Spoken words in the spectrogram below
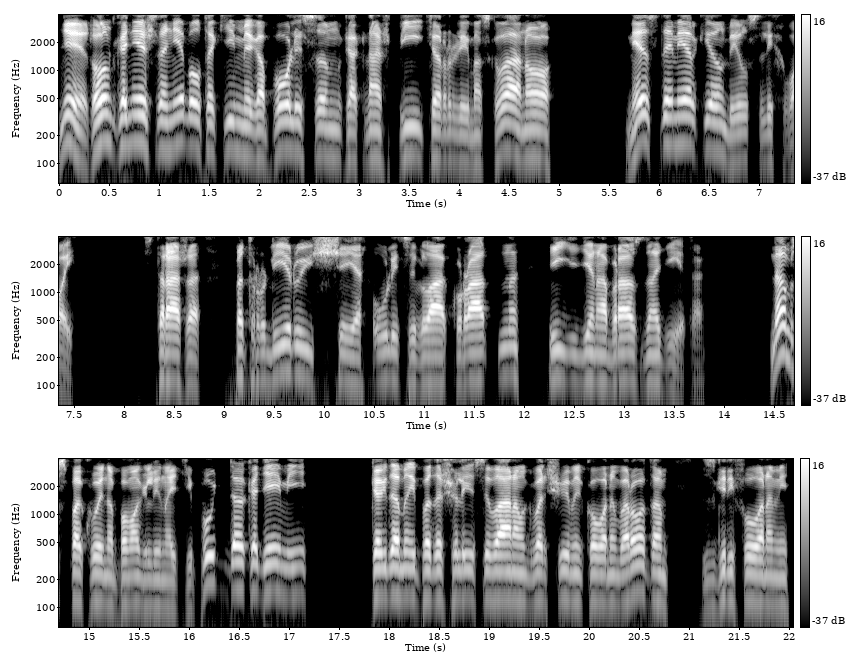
Нет, он, конечно, не был таким мегаполисом, как наш Питер или Москва, но местные мерки он бил с лихвой. Стража, патрулирующая улицы, была аккуратно и единообразно одета. Нам спокойно помогли найти путь до Академии. Когда мы подошли с Иваном к большим и кованым воротам с грифонами,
